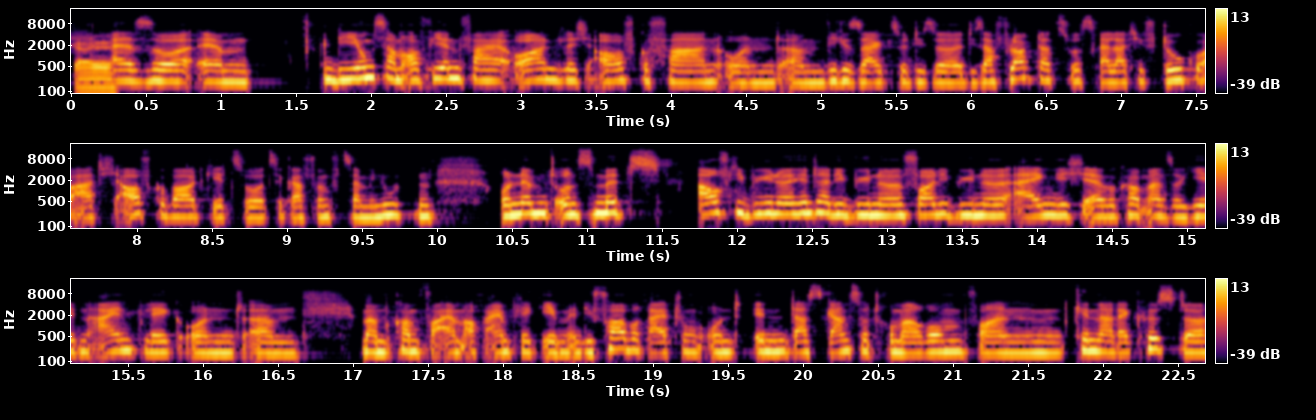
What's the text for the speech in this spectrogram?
Geil. Also ähm, die Jungs haben auf jeden Fall ordentlich aufgefahren und ähm, wie gesagt, so diese, dieser Vlog dazu ist relativ dokuartig aufgebaut, geht so circa 15 Minuten und nimmt uns mit auf die Bühne, hinter die Bühne, vor die Bühne. Eigentlich äh, bekommt man so jeden Einblick und ähm, man bekommt vor allem auch Einblick eben in die Vorbereitung und in das ganze Drumherum von Kinder der Küste,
